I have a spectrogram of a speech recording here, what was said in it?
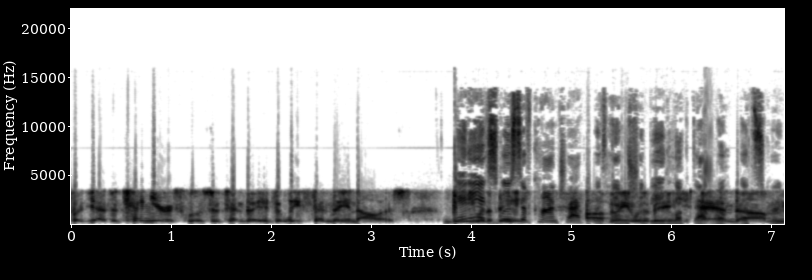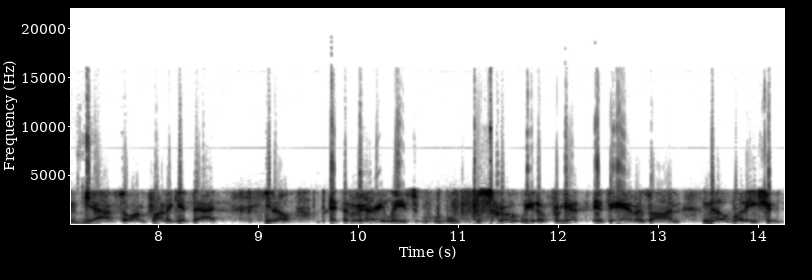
but yeah, it's a 10 year exclusive. Ten, it's at least 10 billion dollars. Any exclusive contract with him Billion with should be B. looked at And with, with um, yeah, so I'm trying to get that. You know, at the very least, screw. You know, forget it's Amazon. Nobody should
